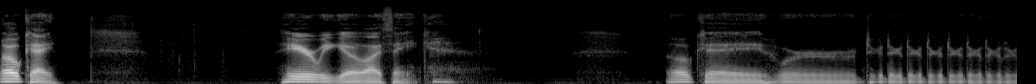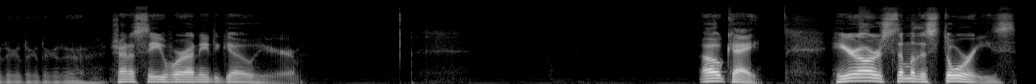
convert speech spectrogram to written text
Okay. Here we go, I think. Okay, we're trying to see where I need to go here. Okay, here are some of the stories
